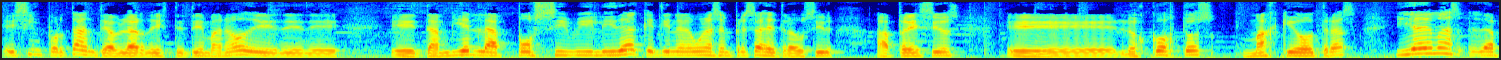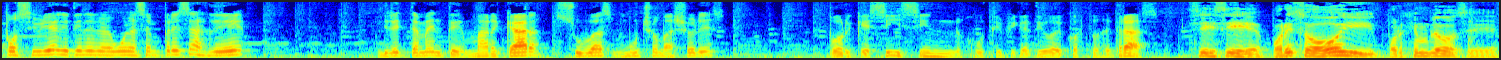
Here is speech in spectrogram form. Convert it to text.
es importante hablar de este tema, ¿no? De, eh, también la posibilidad que tienen algunas empresas de traducir a precios eh, los costos más que otras y además la posibilidad que tienen algunas empresas de directamente marcar subas mucho mayores porque sí, sin justificativo de costos detrás. Sí, sí, por eso hoy, por ejemplo, se,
